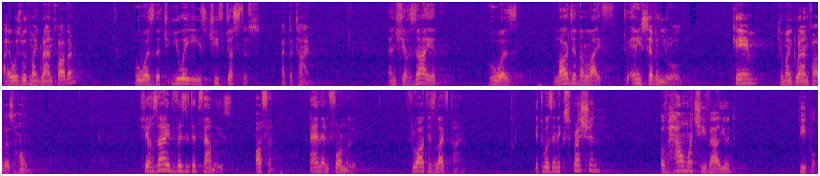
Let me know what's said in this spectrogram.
I was with my grandfather, who was the UAE's Chief Justice at the time. And Sheikh Zayed, who was larger than life to any seven year old, came to my grandfather's home. Sheikh Zayed visited families often and informally throughout his lifetime. It was an expression of how much he valued people.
